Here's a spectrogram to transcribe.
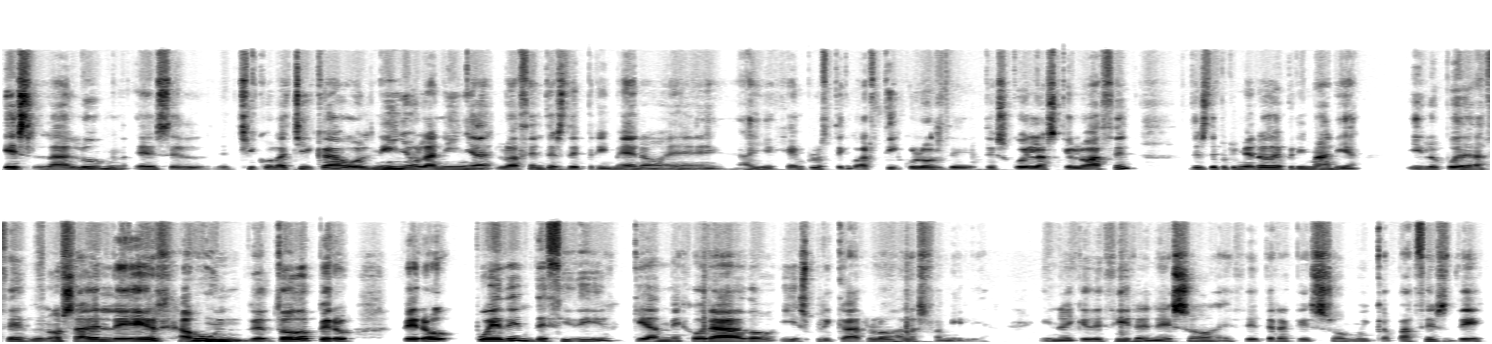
es la alumna, es el, chico la chica o el niño o la niña, lo hacen desde primero, ¿eh? hay ejemplos, tengo artículos de escuelas que lo hacen desde primero de primaria y lo pueden hacer. No saben leer aún del todo, pero, pero pueden decidir que han mejorado y explicarlo a las familias. Y no hay que decir en eso, etcétera, que son muy capaces de,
